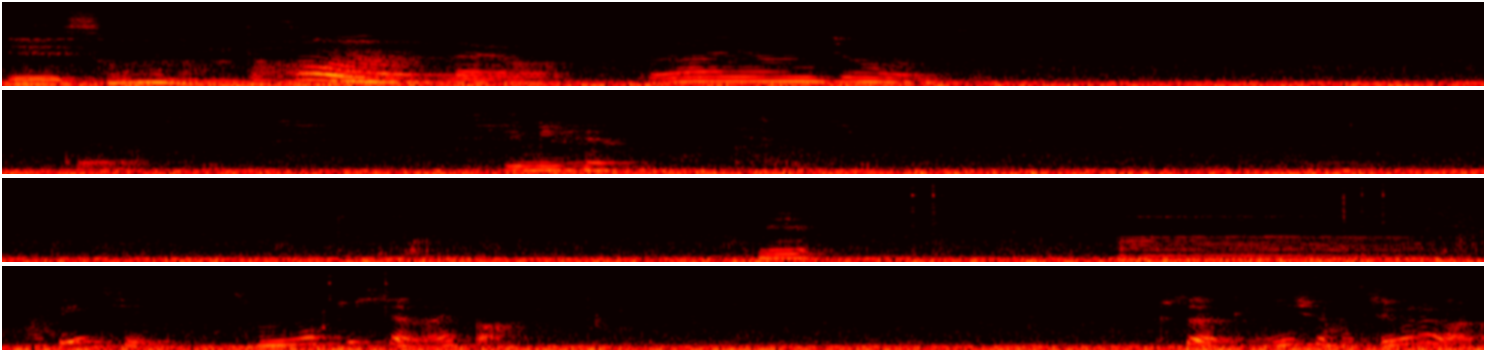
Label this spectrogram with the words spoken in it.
えー、そうなんだ。そうなんだよ。ブライアン・ジョーンズ地味編。ね。ああビーチそんな年じゃないか。いくつだっけ？28ぐらいかな。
